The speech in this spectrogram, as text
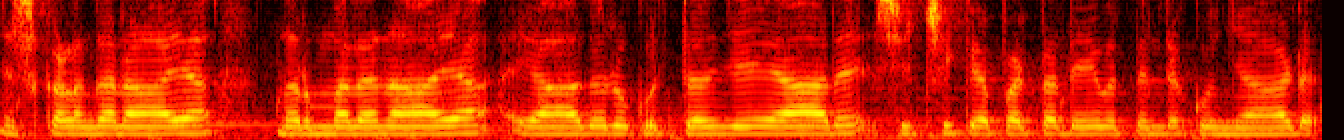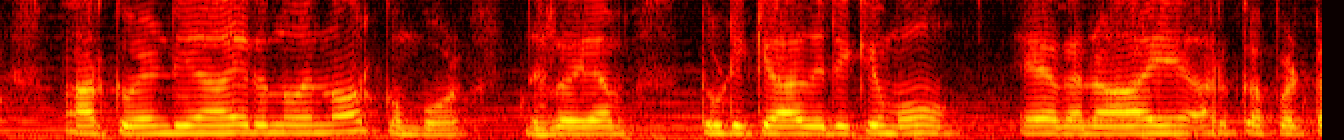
നിഷ്കളങ്കനായ നിർമ്മലനായ യാതൊരു കുറ്റം ചെയ്യാതെ ശിക്ഷിക്കപ്പെട്ട ദൈവത്തിന്റെ കുഞ്ഞാട് ആർക്കു വേണ്ടിയായിരുന്നു എന്നോർക്കുമ്പോൾ ഹൃദയം തുടിക്കാതിരിക്കുമോ? ഏകനായി അർക്കപ്പെട്ട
